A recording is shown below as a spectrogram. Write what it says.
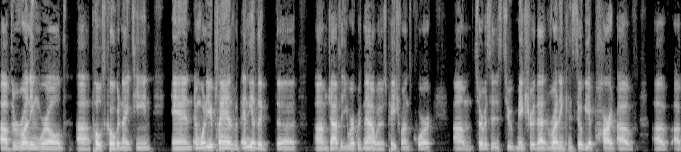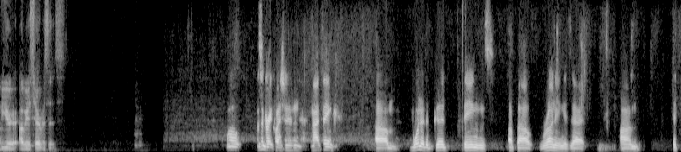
of the running world uh, post COVID nineteen, and and what are your plans with any of the the um, jobs that you work with now, whether it's Pace Runs Core um, services, to make sure that running can still be a part of of of your of your services? Well, that's a great question. And I think um, one of the good things about running is that um, it's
